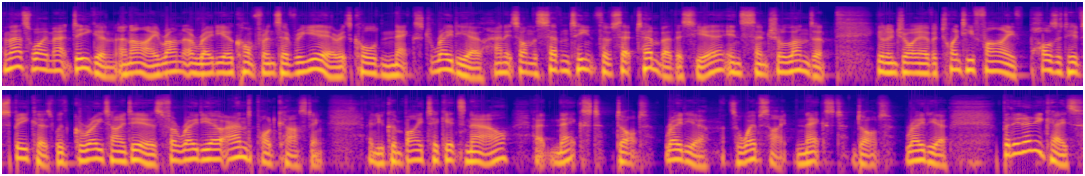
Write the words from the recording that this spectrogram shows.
And that's why Matt Deegan and I run a radio conference every year. It's called Next Radio, and it's on the 17th of September this year in central London. You'll enjoy over 25 positive speakers with great ideas for radio and podcasting. And you can buy tickets now at next.radio. That's a website, next.radio. But in any case,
